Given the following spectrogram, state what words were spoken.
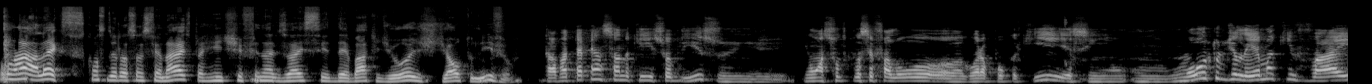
Vamos lá, Alex, considerações finais para a gente finalizar esse debate de hoje de alto nível. Tava até pensando aqui sobre isso, e, e, um assunto que você falou agora há pouco aqui, assim, um, um, outro dilema que vai,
